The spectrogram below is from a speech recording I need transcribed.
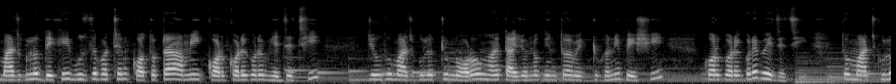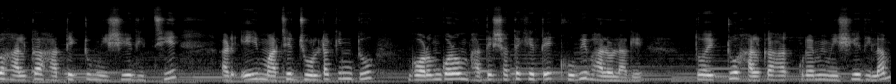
মাছগুলো দেখেই বুঝতে পারছেন কতটা আমি করকরে করে ভেজেছি। যেহেতু মাছগুলো একটু নরম হয়, তাই জন্য কিন্তু আমি একটুখানি বেশি করকরে করে ভেজেছি। তো মাছগুলো হালকা হাতে একটু মিশিয়ে দিচ্ছি। আর এই মাছের ঝোলটা কিন্তু গরম গরম ভাতের সাথে খেতে খুবই ভালো লাগে। তো একটু হালকা হাত করে আমি মিশিয়ে দিলাম।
